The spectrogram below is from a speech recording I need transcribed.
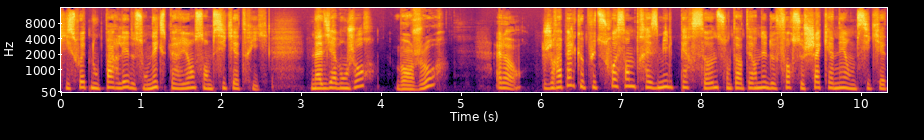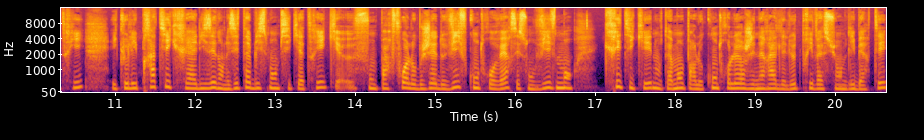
qui souhaite nous parler de son expérience en psychiatrie. Nadia, bonjour. Bonjour. Alors, je rappelle que plus de 73 000 personnes sont internées de force chaque année en psychiatrie et que les pratiques réalisées dans les établissements psychiatriques font parfois l'objet de vives controverses et sont vivement critiquées, notamment par le contrôleur général des lieux de privation de liberté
